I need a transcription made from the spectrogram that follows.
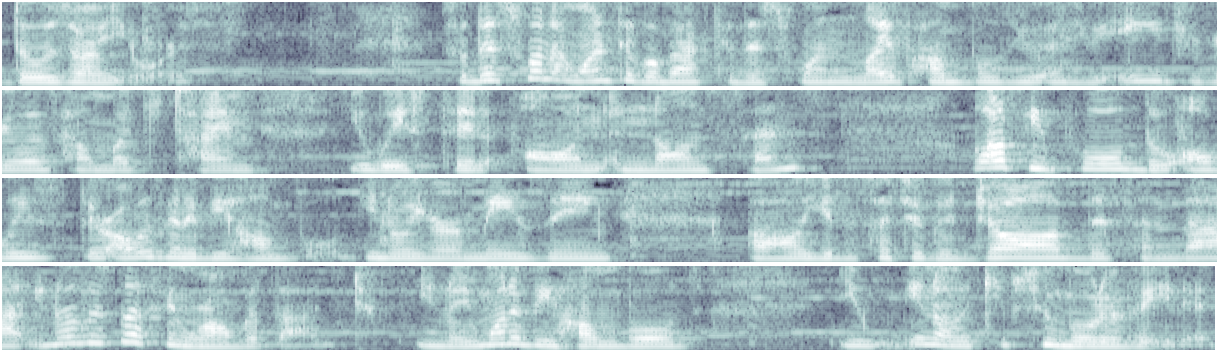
Those are yours. So this one, I wanted to go back to this one. Life humbles you as you age. You realize how much time you wasted on nonsense. A lot of people, they'll always, they're always going to be humbled. You know, you're amazing. Oh, you did such a good job. This and that. You know, there's nothing wrong with that. You know, you want to be humbled. You, you know, it keeps you motivated.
